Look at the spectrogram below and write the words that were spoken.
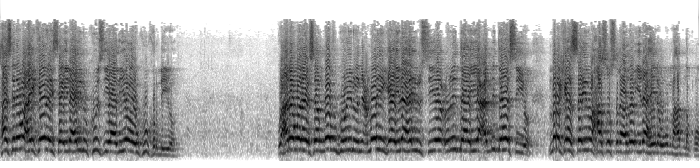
Taasina waxay keenaysaa ilaahay inuu kuu siyaadiyo oo uu kuu kordhiyo. Waxaana wanaagsan qofku inuu nicmooyinka ilaahay uu siiye cunidda iyo cabiddaa siiyo mar kasta inuu xasuusnaado ilaahayna ugu mahadnaqo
